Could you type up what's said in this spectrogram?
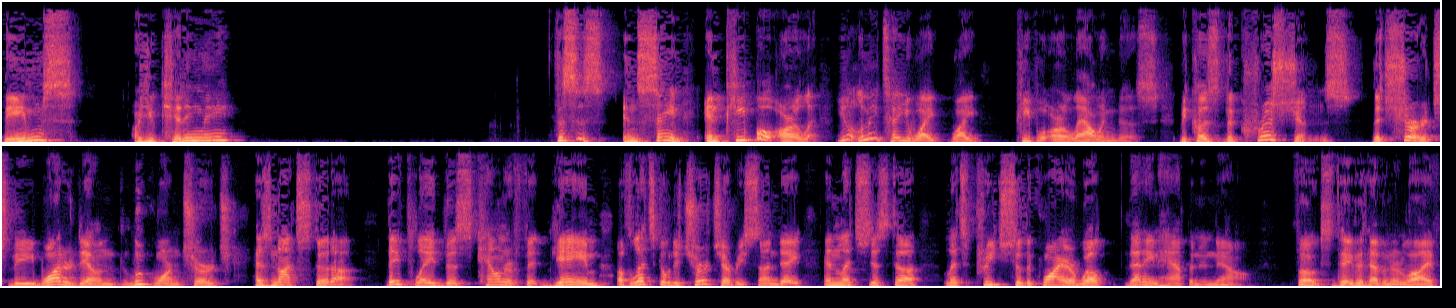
themes. Are you kidding me? This is insane. And people are, you know, let me tell you why, why people are allowing this. Because the Christians, the church, the watered down, lukewarm church, has not stood up. They played this counterfeit game of let's go to church every Sunday and let's just uh, let's preach to the choir. Well, that ain't happening now, folks. David Heavener Live.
